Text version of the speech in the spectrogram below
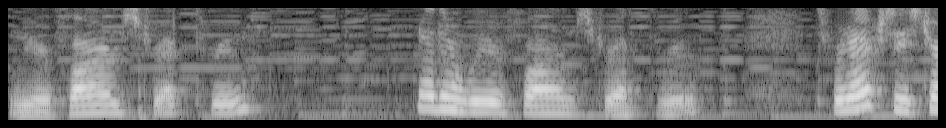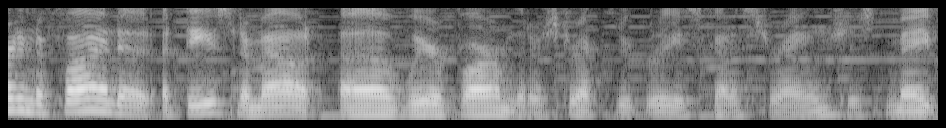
Weir Farm struck through. Another Weir Farm struck through. So we're actually starting to find a, a, decent amount of Weir Farm that are struck through grease. Kind of strange. Just may,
